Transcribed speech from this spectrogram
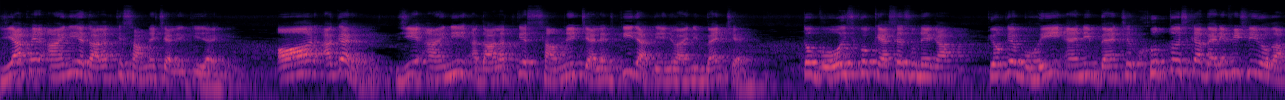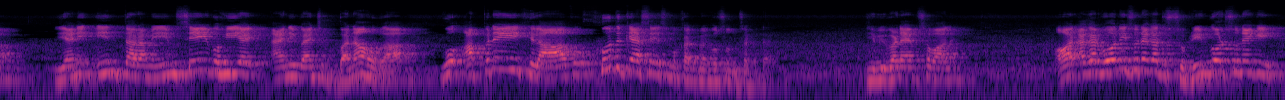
या फिर आइनी अदालत के सामने चैलेंज की जाएगी? और अगर ये आइनी अदालत के सामने चैलेंज की जाती है, जो आइनी बेंच है तो वो इसको कैसे सुनेगा? क्योंकि वही एनी बेंच खुद तो इसका बेनिफिशरी होगा। यानी इन तरमीम से ही वही एनी बेंच बना होगा। वो अपने ही खिलाफ खुद कैसे इस मुकदमे को सुन सकता है? ये भी बड़ा अहम सवाल है। और अगर वो नहीं सुनेगा तो सुप्रीम कोर्ट सुनेगी।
